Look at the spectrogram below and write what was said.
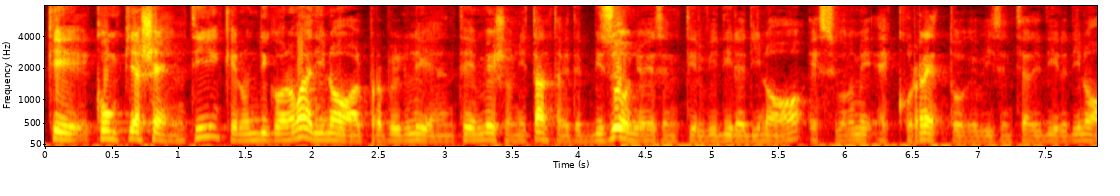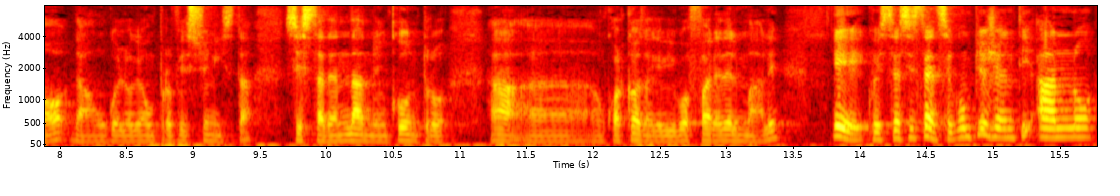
che compiacenti, che non dicono mai di no al proprio cliente, invece ogni tanto avete bisogno di sentirvi dire di no e secondo me è corretto che vi sentiate dire di no da un, quello che è un professionista, se state andando incontro a, a qualcosa che vi può fare del male. E queste assistenze compiacenti hanno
